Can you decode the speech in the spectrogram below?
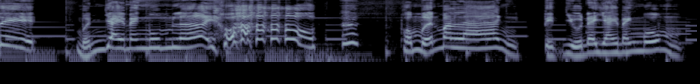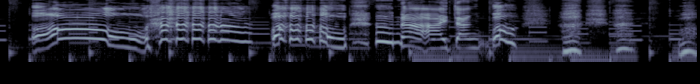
สิ เหมือนใยแมงมุมเลย ว้าว ผมเหมือนแมลง ติดอยู่ในใยแมงมุม โอ้ว้าวน่าอายจังว้าวว้าว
